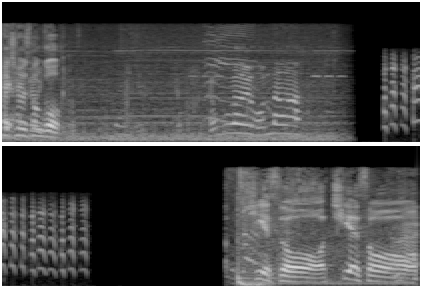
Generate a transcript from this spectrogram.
탈출 성공. 경부강을 못 나와. 취했어 취했어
